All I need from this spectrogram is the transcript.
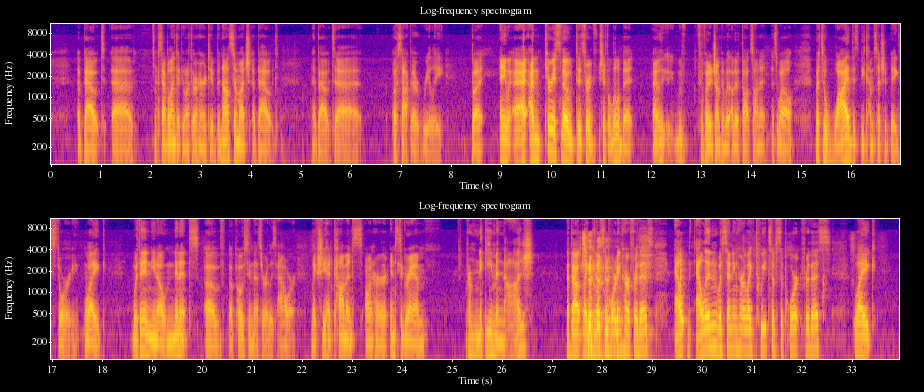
about uh, Sabalenka if you want to throw her in too, but not so much about about uh, Osaka really. But anyway, I, I'm curious though to sort of shift a little bit. I, feel free to jump in with other thoughts on it as well. But to why this becomes such a big story, like within you know minutes of of posting this, or at least hour, like she had comments on her Instagram from Nicki Minaj about like you know supporting her for this. El- Ellen was sending her like tweets of support for this. Like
